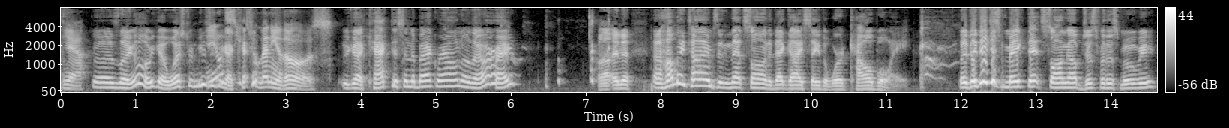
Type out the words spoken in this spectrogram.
Yeah. I was like, oh, we got Western music. You don't got see ca- too many of those. we got cactus in the background. I was like, all right. Uh, and, uh, and how many times in that song did that guy say the word cowboy? Like, did they just make that song up just for this movie?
